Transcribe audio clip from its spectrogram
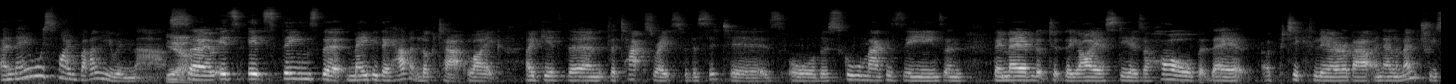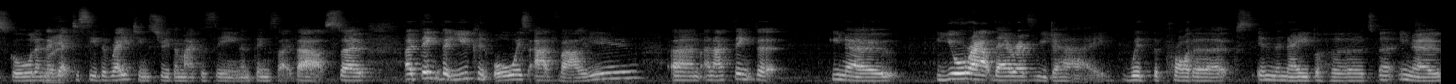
and they always find value in that. Yeah. So it's it's things that maybe they haven't looked at like I give them the tax rates for the cities or the school magazines, and they may have looked at the ISD as a whole, but they're particular about an elementary school and they Right. get to see the ratings through the magazine and things like that. So I think that you can always add value, um, and I think that, you know, you're out there every day with the products in the neighborhoods, uh, you know.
